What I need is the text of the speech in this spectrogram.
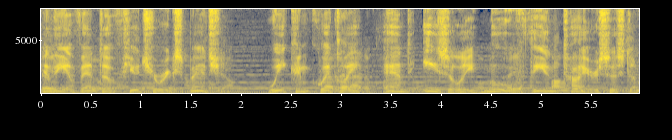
in the event of future expansion, we can quickly and easily move the entire system.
